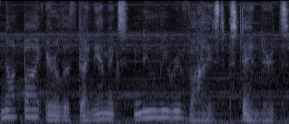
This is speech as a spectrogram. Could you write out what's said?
not by Aerolith Dynamics' newly revised standards.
